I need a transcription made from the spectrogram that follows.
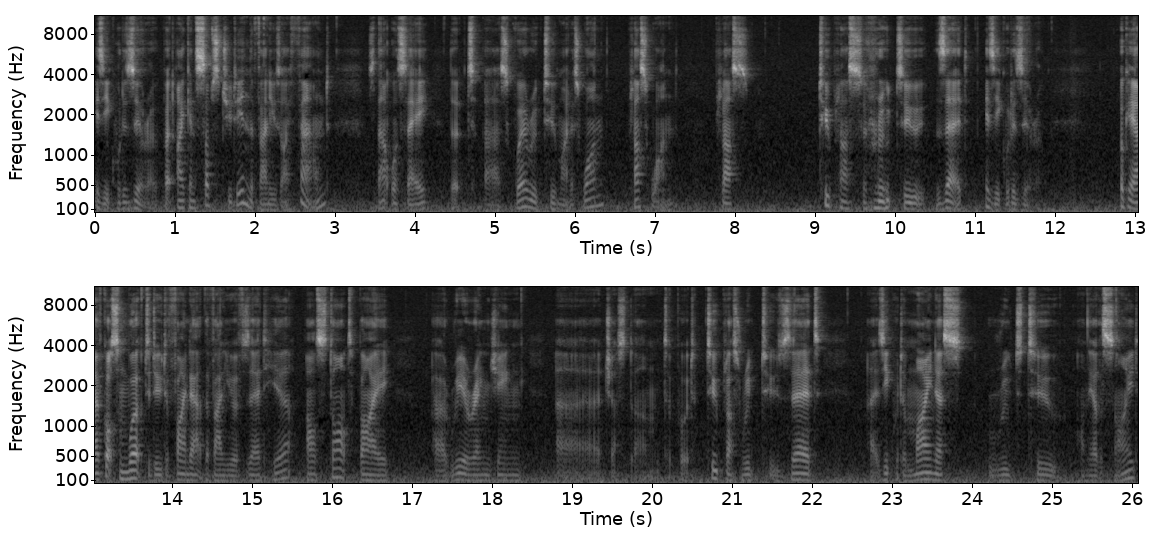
is equal to 0. But I can substitute in the values I found, so that will say that uh, square root 2 minus 1 plus 1 plus 2 plus root 2z is equal to 0. Okay, I've got some work to do to find out the value of z here. I'll start by uh, rearranging uh, just um, to put 2 plus root 2z uh, is equal to minus root 2 on the other side.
